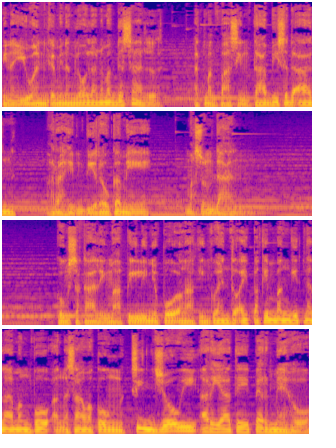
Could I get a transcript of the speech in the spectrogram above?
Pinayuan kami ng lola na magdasal at magpasintabi sa daan para hindi raw kami masundan. Kung sakaling mapili niyo po ang aking kwento ay pakimbanggit na lamang po ang asawa kong si Joey Ariate Permejo.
